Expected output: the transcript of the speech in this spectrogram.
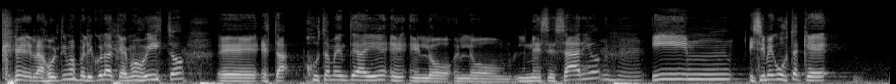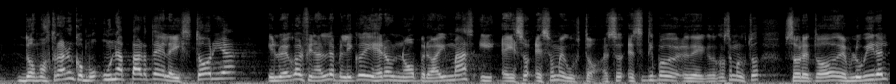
que las últimas películas que hemos visto. Eh, está justamente ahí en, en lo, en lo necesario. y, mm, y sí me gusta que nos mostraron como una parte de la historia y luego al final de la película dijeron no, pero hay más y eso eso me gustó. Eso, ese tipo de, de cosas me gustó, sobre todo de Blue Beetle.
